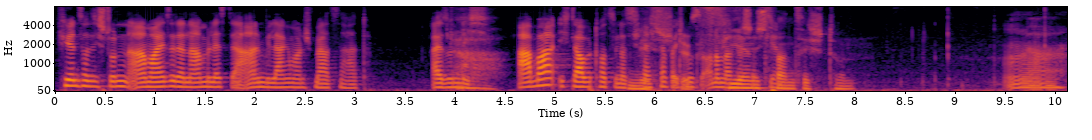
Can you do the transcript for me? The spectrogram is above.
24 Stunden Ameise, der Name lässt erahnen, wie lange man Schmerzen hat. Also nicht. Aber ich glaube trotzdem, dass ich recht habe, aber ich muss es auch nochmal recherchieren. 24 Stunden. Ja,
